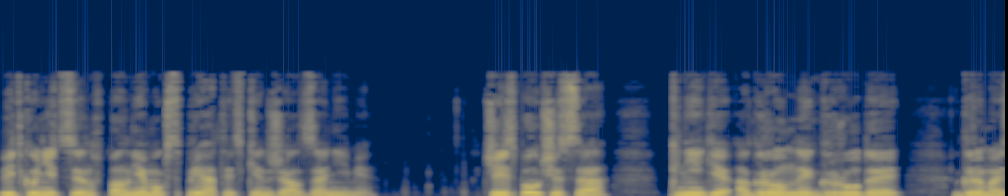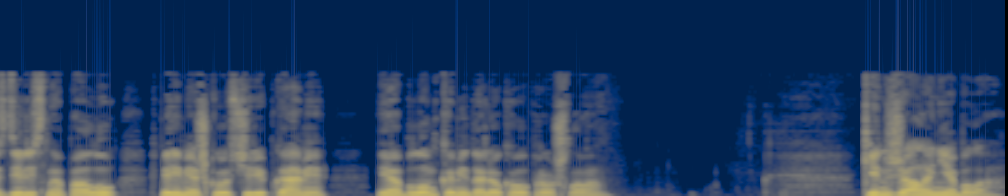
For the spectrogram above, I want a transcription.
ведь Куницын вполне мог спрятать кинжал за ними. Через полчаса книги огромной грудой громоздились на полу вперемешку с черепками и обломками далекого прошлого. Кинжала не было.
